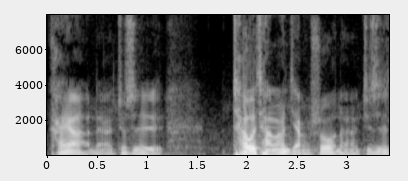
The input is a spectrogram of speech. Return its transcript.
凯雅呢，就是才会常常讲说呢，就是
